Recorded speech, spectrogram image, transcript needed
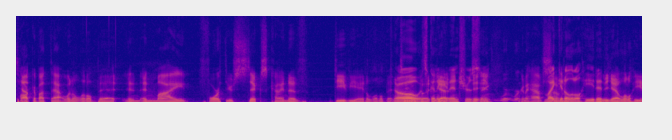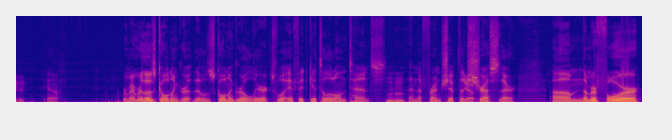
Talk yep. about that one a little bit, and and my four through six kind of deviate a little bit. Oh, too, it's going to yeah, get interesting. It, it, we're, we're going to have might some, get a little heated. Yeah, a little heated. Yeah. Remember those Golden Girl, those Golden Girl lyrics? Well, if it gets a little intense, mm-hmm. and the friendship that's yep. stressed there. Um, number four,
